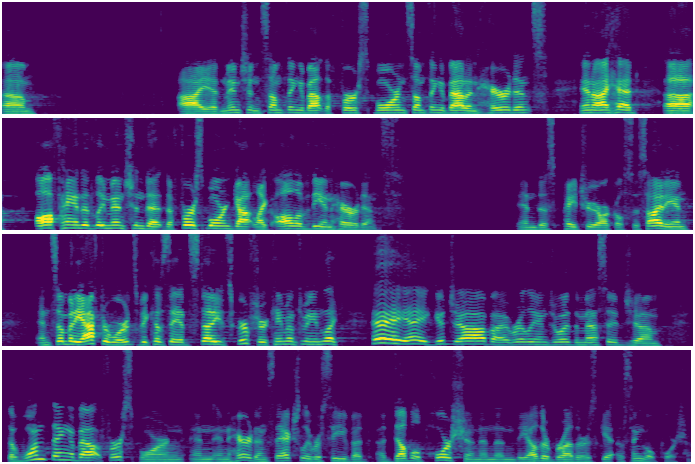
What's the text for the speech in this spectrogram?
Um, I had mentioned something about the firstborn, something about inheritance, and I had uh, offhandedly mentioned that the firstborn got like all of the inheritance. in this patriarchal society. And, and somebody afterwards, because they had studied Scripture, came up to me and, like, hey, hey, good job. I really enjoyed the message. Um, the one thing about firstborn and inheritance, they actually receive a, a double portion, and then the other brothers get a single portion.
